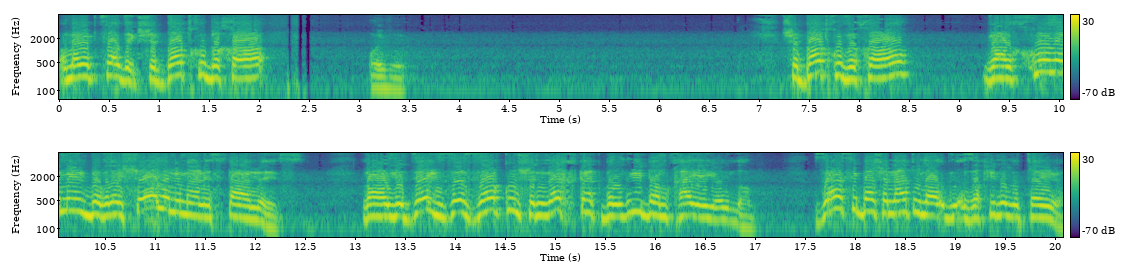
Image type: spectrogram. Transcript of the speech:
אומר רב צודק, שבוטחו בכו, אוי ואי. שבוטחו בכו, והלכו למדבר ולשאולו ממען אספרנס. ועל ידי זה זוכו שנחקק בליבם חיי עולם. זה הסיבה שאנחנו זכינו לתוירה.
